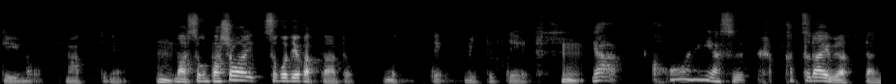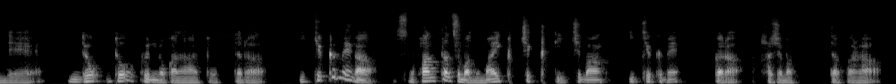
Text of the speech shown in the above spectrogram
ていうのがあってね。うん。まあそこ、場所はそこでよかったなと思って見てて、うん。いや、コーネリアス復活ライブだったんで、ど、どう来るのかなと思ったら、一曲目が、そのファンタズマのマイクチェックって一番一曲目から始まったから、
